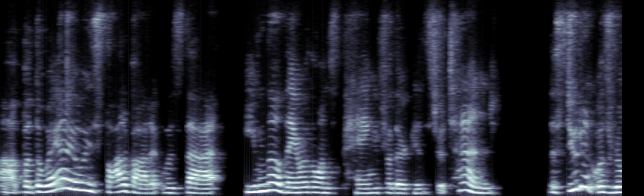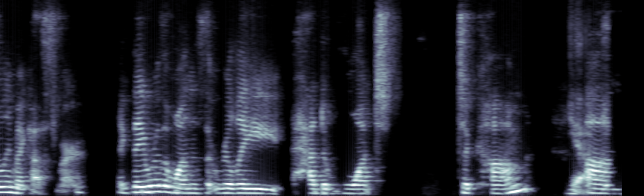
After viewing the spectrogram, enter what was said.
Uh, but the way I always thought about it was that even though they were the ones paying for their kids to attend, the student was really my customer. Like they were the ones that really had to want to come. Yeah. Um,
